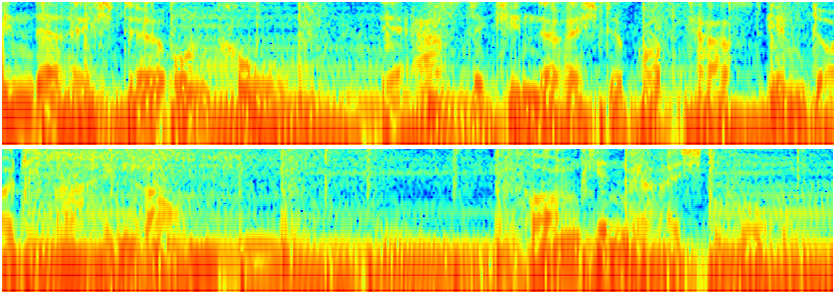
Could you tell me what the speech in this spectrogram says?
Kinderrechte und Co. Der erste Kinderrechte-Podcast im deutschsprachigen Raum. Vom Kinderrechteforum.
